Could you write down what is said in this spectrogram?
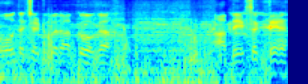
बहुत अच्छा टूर आपको होगा। आप देख सकते हैं।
